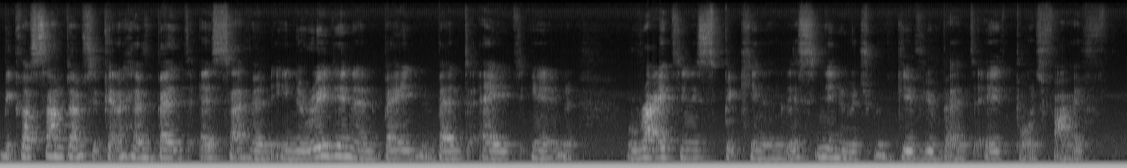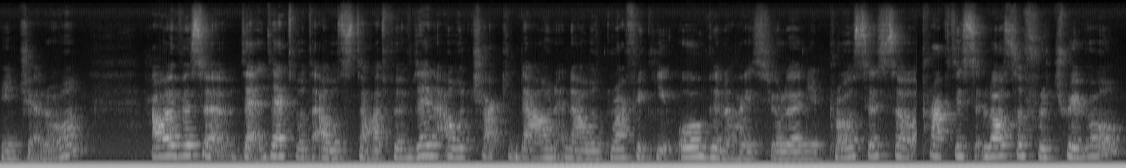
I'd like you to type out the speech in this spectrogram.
because sometimes you can have band A7 in reading and band, band 8 in writing, speaking, and listening, which would give you band 8.5 in general. However, so that, that's what I would start with. Then I would track it down and I would graphically organize your learning process. So practice lots of retrieval.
